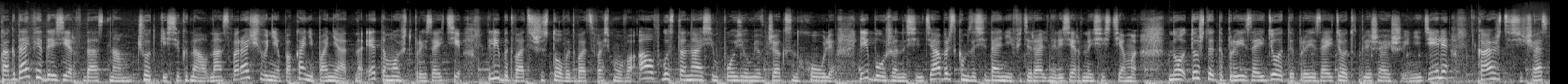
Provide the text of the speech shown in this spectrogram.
Когда Федрезерв даст нам четкий сигнал на сворачивание, пока непонятно. Это может произойти либо 26-28 августа на симпозиуме в Джексон-Хоуле, либо уже на сентябрь сентябрьском заседании Федеральной резервной системы. Но то, что это произойдет и произойдет в ближайшие недели, кажется сейчас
